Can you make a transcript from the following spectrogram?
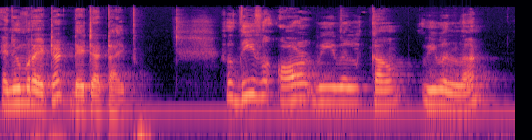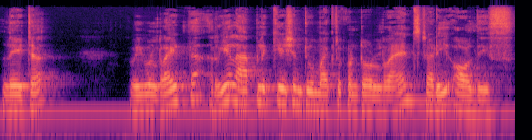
enumerated data type. So these are all we will come, we will learn later we will write the real application to microcontroller and study all this.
